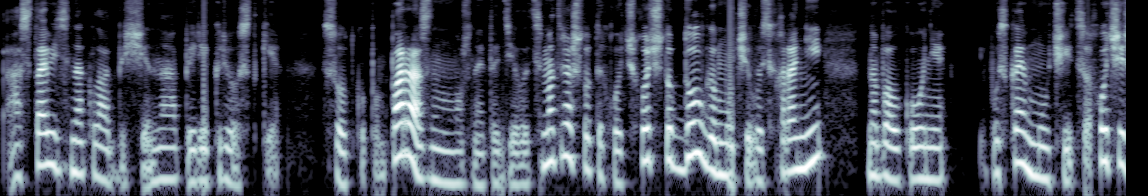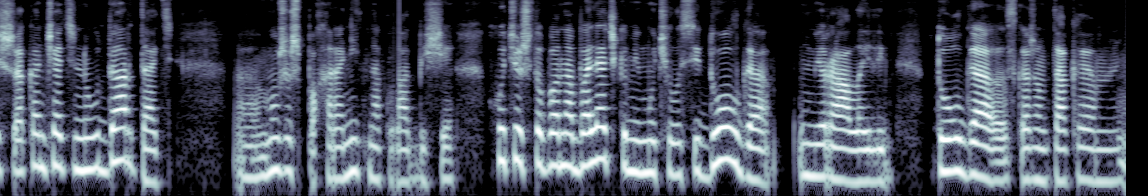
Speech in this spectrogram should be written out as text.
оставить на кладбище, на перекрестке – с откупом. По-разному можно это делать, смотря что ты хочешь. Хочешь, чтобы долго мучилась, храни на балконе, и пускай мучается. Хочешь окончательный удар дать, э, можешь похоронить на кладбище. Хочешь, чтобы она болячками мучилась и долго умирала, или долго, скажем так, эм,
